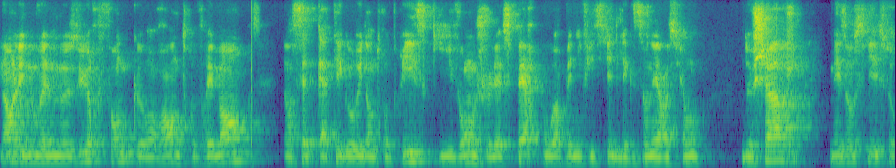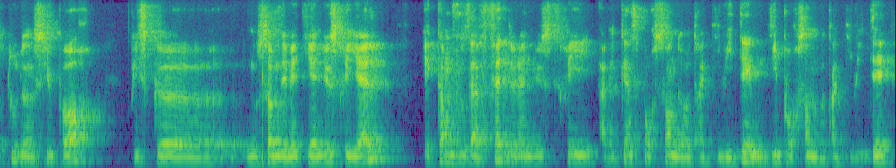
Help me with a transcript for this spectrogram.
maintenant, les nouvelles mesures font qu'on rentre vraiment dans cette catégorie d'entreprises qui vont, je l'espère, pouvoir bénéficier de l'exonération de charges, mais aussi et surtout d'un support, puisque nous sommes des métiers industriels. Et quand vous faites de l'industrie avec 15% de votre activité ou 10% de votre activité,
